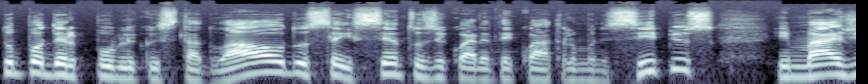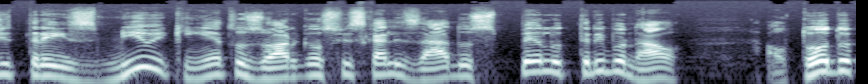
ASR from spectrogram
do poder público estadual dos 644 municípios e mais de 3.500 órgãos fiscalizados pelo tribunal. Ao todo,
